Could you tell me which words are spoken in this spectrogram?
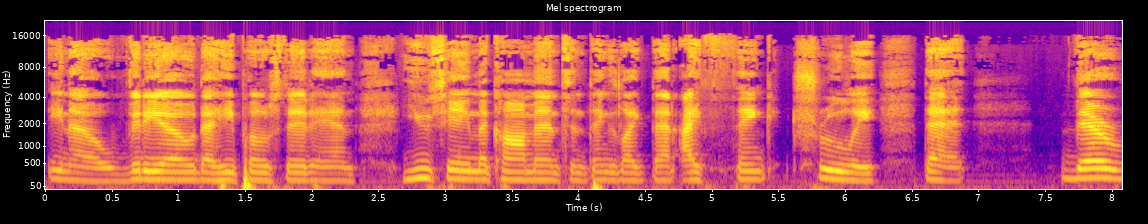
you know, video that he posted and you seeing the comments and things like that, I think truly that there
